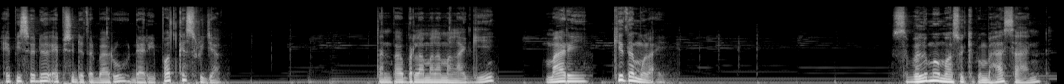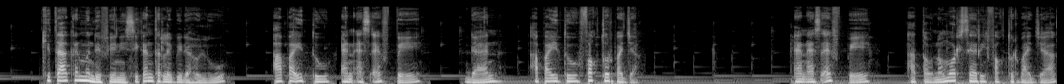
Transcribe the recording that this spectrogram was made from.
episode-episode terbaru dari podcast Rujak. Tanpa berlama-lama lagi, mari kita mulai. Sebelum memasuki pembahasan, kita akan mendefinisikan terlebih dahulu apa itu NSFP dan apa itu faktur pajak. NSFP atau nomor seri faktur pajak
